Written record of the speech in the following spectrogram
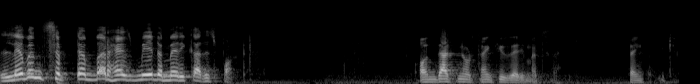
11th September has made America respond. On that note, thank you very much, sir. Thank you.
